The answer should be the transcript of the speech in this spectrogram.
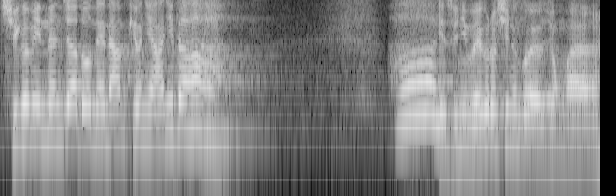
지금 있는 자도 내 남편이 아니다. 아, 예수님 왜 그러시는 거예요, 정말.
